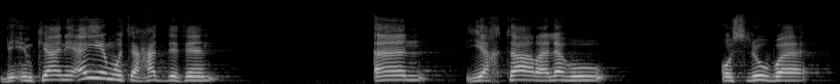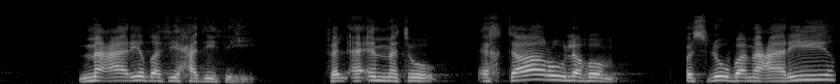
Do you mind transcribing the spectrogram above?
بإمكان أي متحدث أن يختار له أسلوب معارض في حديثه. فالأئمة اختاروا لهم أسلوب معاريض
